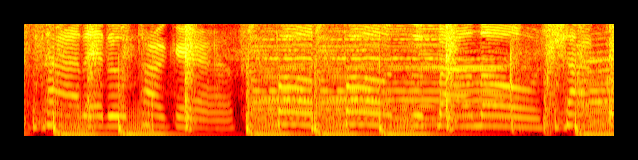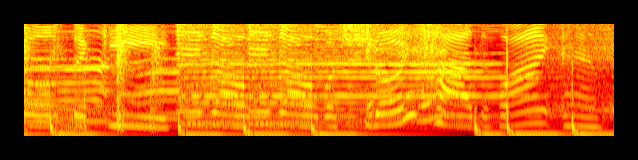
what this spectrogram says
されるターゲットポーツスポーツ場の社交的笑顔笑顔は白い歯で Why and smile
